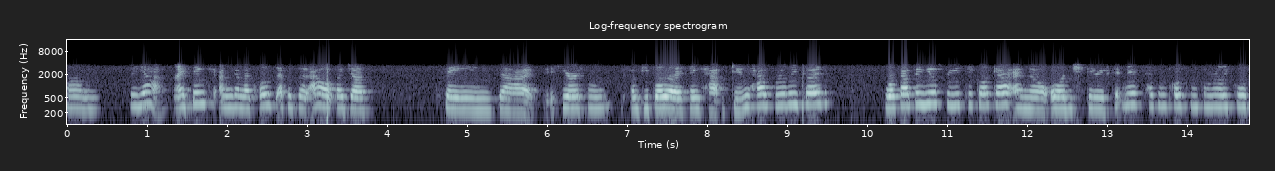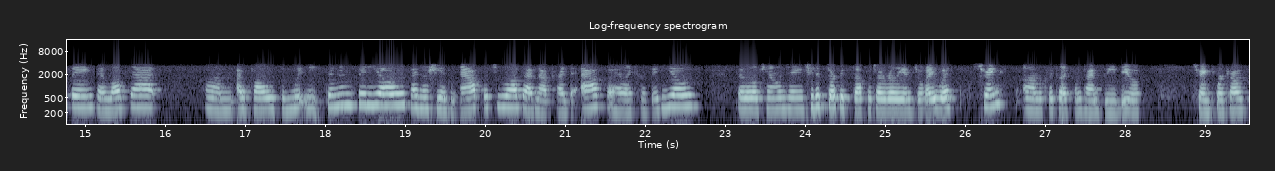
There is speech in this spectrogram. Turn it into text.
Um, but yeah, I think I'm gonna close the episode out by just saying that here are some some people that I think have do have really good workout videos for you to take a look at. I know Orange Theory Fitness has been posting some really cool things. I love that. Um, I follow some Whitney Simmons videos. I know she has an app that she loves. I've not tried the app, but I like her videos. They're a little challenging. She does circuit stuff, which I really enjoy with strength, um, because I feel like sometimes we do strength workouts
